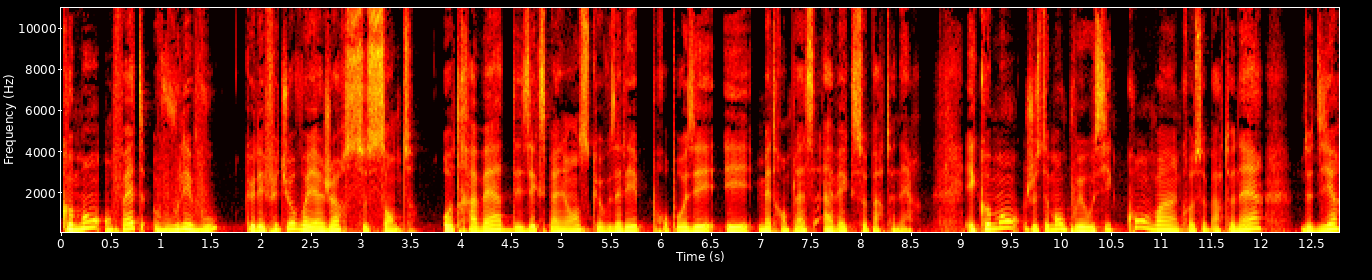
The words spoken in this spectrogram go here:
comment, en fait, voulez-vous que les futurs voyageurs se sentent au travers des expériences que vous allez proposer et mettre en place avec ce partenaire? Et comment, justement, vous pouvez aussi convaincre ce partenaire de dire,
